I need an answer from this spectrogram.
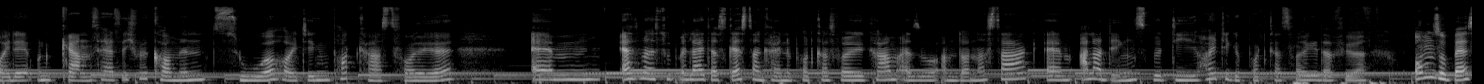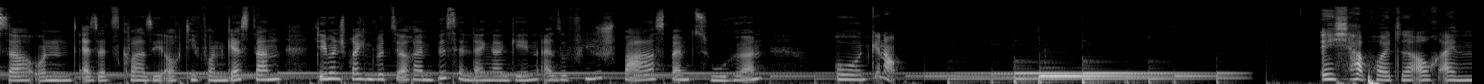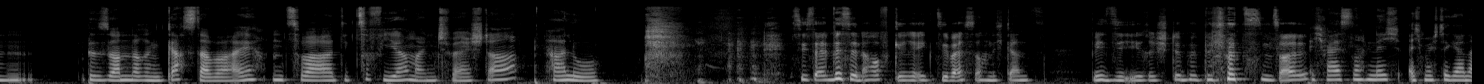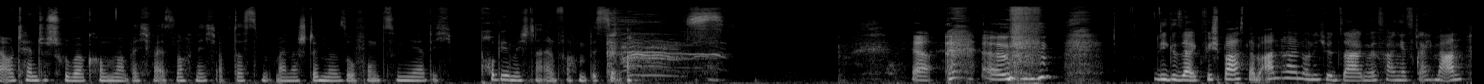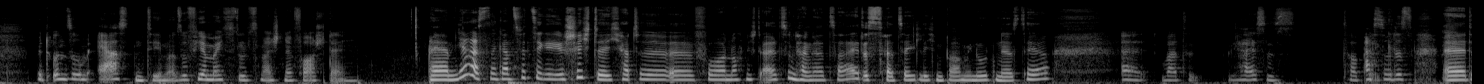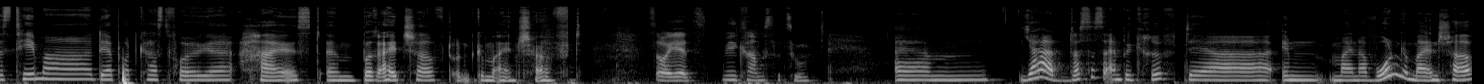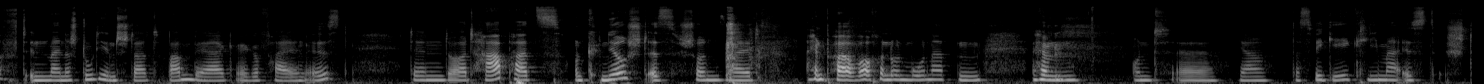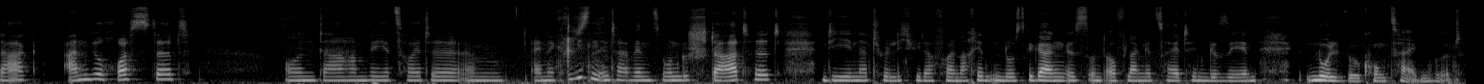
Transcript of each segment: Leute und ganz herzlich willkommen zur heutigen Podcast-Folge. Ähm, erstmal, es tut mir leid, dass gestern keine Podcast-Folge kam, also am Donnerstag. Ähm, allerdings wird die heutige Podcast-Folge dafür umso besser und ersetzt quasi auch die von gestern. Dementsprechend wird sie auch ein bisschen länger gehen. Also viel Spaß beim Zuhören und genau. Ich habe heute auch einen besonderen Gast dabei, und zwar die Sophia, meine Schwester. Hallo. sie ist ein bisschen aufgeregt, sie weiß noch nicht ganz, wie sie ihre Stimme benutzen soll. Ich weiß noch nicht, ich möchte gerne authentisch rüberkommen, aber ich weiß noch nicht, ob das mit meiner Stimme so funktioniert. Ich probiere mich da einfach ein bisschen aus. ja. Ähm, wie gesagt, viel Spaß beim Anhören und ich würde sagen, wir fangen jetzt gleich mal an mit unserem ersten Thema. Sophia, möchtest du das mal schnell vorstellen? Ähm, ja, ist eine ganz witzige Geschichte. Ich hatte äh, vor noch nicht allzu langer Zeit, ist tatsächlich ein paar Minuten erst her. Äh, warte, wie heißt es? Topic? Achso, das, äh, das Thema der Podcast-Folge heißt ähm, Bereitschaft und Gemeinschaft. So, jetzt, wie kam es dazu? Ähm, ja, das ist ein Begriff, der in meiner Wohngemeinschaft, in meiner Studienstadt Bamberg äh, gefallen ist. Denn dort hapert's und knirscht es schon seit ein paar Wochen und Monaten. Ähm, und äh, ja, das WG-Klima ist stark angerostet. Und da haben wir jetzt heute ähm, eine Krisenintervention gestartet, die natürlich wieder voll nach hinten losgegangen ist und auf lange Zeit hingesehen null Wirkung zeigen wird.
